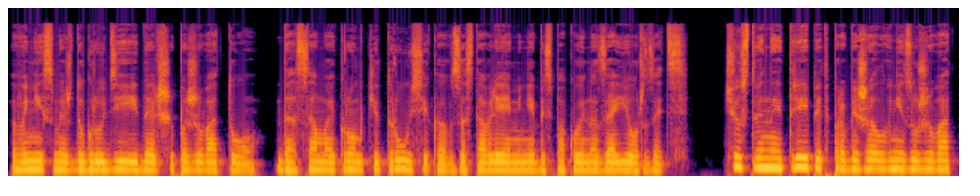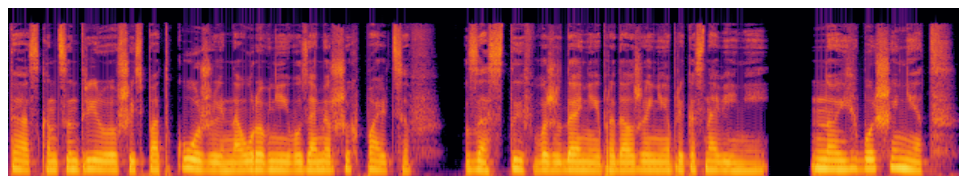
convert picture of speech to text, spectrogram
Вниз между груди и дальше по животу, до самой кромки трусиков, заставляя меня беспокойно заёрзать. Чувственный трепет пробежал внизу живота, сконцентрировавшись под кожей на уровне его замерзших пальцев, застыв в ожидании продолжения прикосновений. Но их больше нет.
